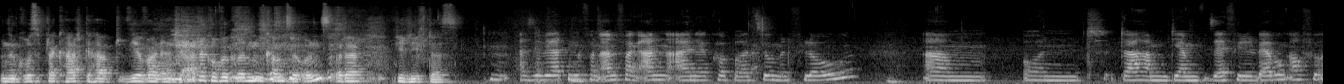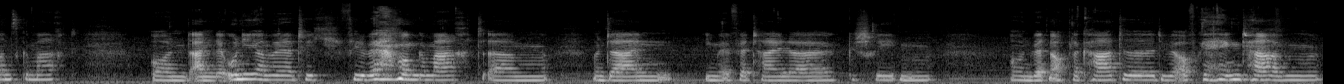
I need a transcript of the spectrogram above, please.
und so ein großes Plakat gehabt, wir wollen eine Theatergruppe gründen, kommt zu uns oder wie lief das? Also wir hatten von Anfang an eine Kooperation mit Flow ähm, und da haben die haben sehr viel Werbung auch für uns gemacht und an der Uni haben wir natürlich viel Werbung gemacht ähm, und da in E-Mail-Verteiler geschrieben und wir hatten auch Plakate, die wir aufgehängt haben.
